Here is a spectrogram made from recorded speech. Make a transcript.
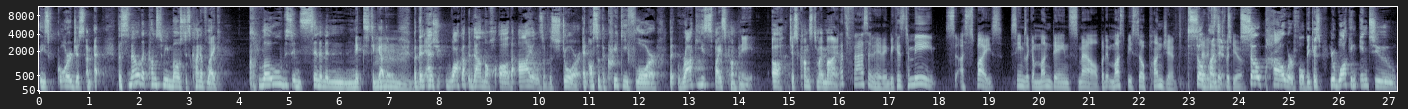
these gorgeous um, the smell that comes to me most is kind of like cloves and cinnamon mixed together Mm. but then as you walk up and down the uh, the aisles of the store and also the creaky floor but Rocky's Spice Company oh just comes to my mind That's fascinating because to me, a spice seems like a mundane smell, but it must be so pungent. so pungent, with you. so powerful because you're walking into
